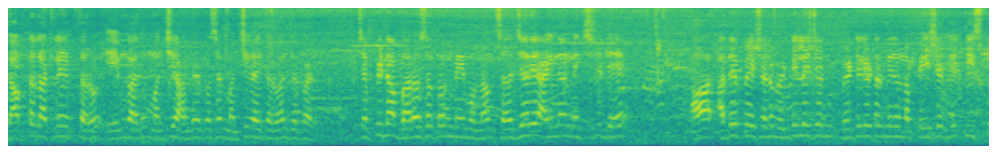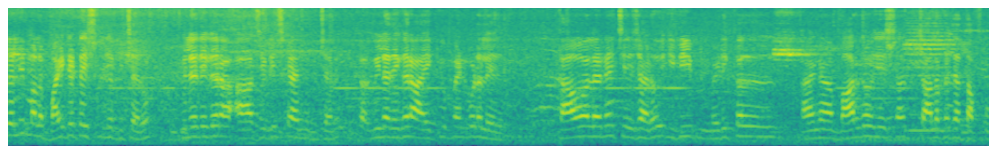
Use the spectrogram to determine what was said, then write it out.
డాక్టర్లు అట్లే చెప్తారు. ఏం కాదు. మంచి హండ్రెడ్ పర్సెంట్ మంచిగా అవుతాడు అని చెప్పాడు. చెప్పిన భరోసాతో మేము ఉన్నాం సర్జరీ అయిన నెక్స్ట్ డే అదే పేషెంట్ వెంటిలేషన్ వెంటిలేటర్ మీద ఉన్న పేషెంట్ని తీసుకెళ్ళి మళ్ళీ బయట టెస్టులు చేయించారు వీళ్ళ దగ్గర ఆ సిటీ స్కాన్ చేయించారు వీళ్ళ దగ్గర ఆ ఎక్విప్మెంట్ కూడా లేదు. కావాలనే చేశాడు. ఇది మెడికల్ ఆయన భార్గవ్ చేసిన చాలా పెద్ద తప్పు.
